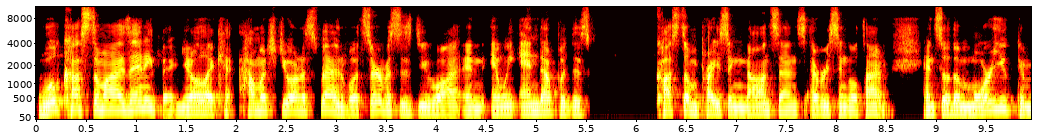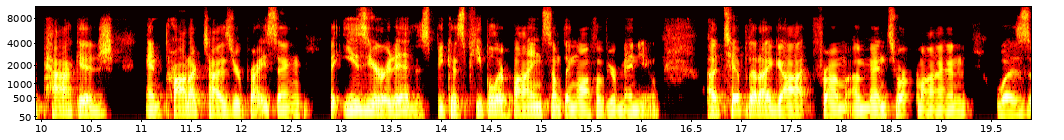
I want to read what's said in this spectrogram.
we'll customize anything you know like how much do you want to spend? What services do you want? And and we end up with this custom pricing nonsense every single time. And so the more you can package and productize your pricing the easier it is because people are buying something off of your menu. A tip that I got from a mentor of mine was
